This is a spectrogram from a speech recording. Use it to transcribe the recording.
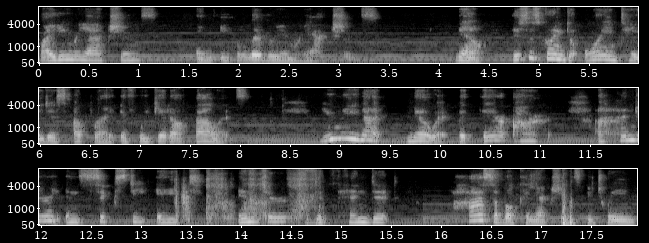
righting reactions and equilibrium reactions. Now, This is going to orientate us upright if we get off balance. You may not know it, but there are 168 interdependent possible connections between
